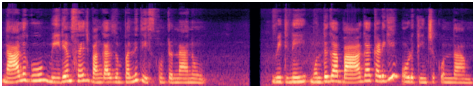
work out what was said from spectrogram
నాలుగు మీడియం సైజ్ బంగాళదుంపల్ని తీసుకుంటున్నాను. వీటిని ముందుగా బాగా కడిగి ఉడికించుకుందాం.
